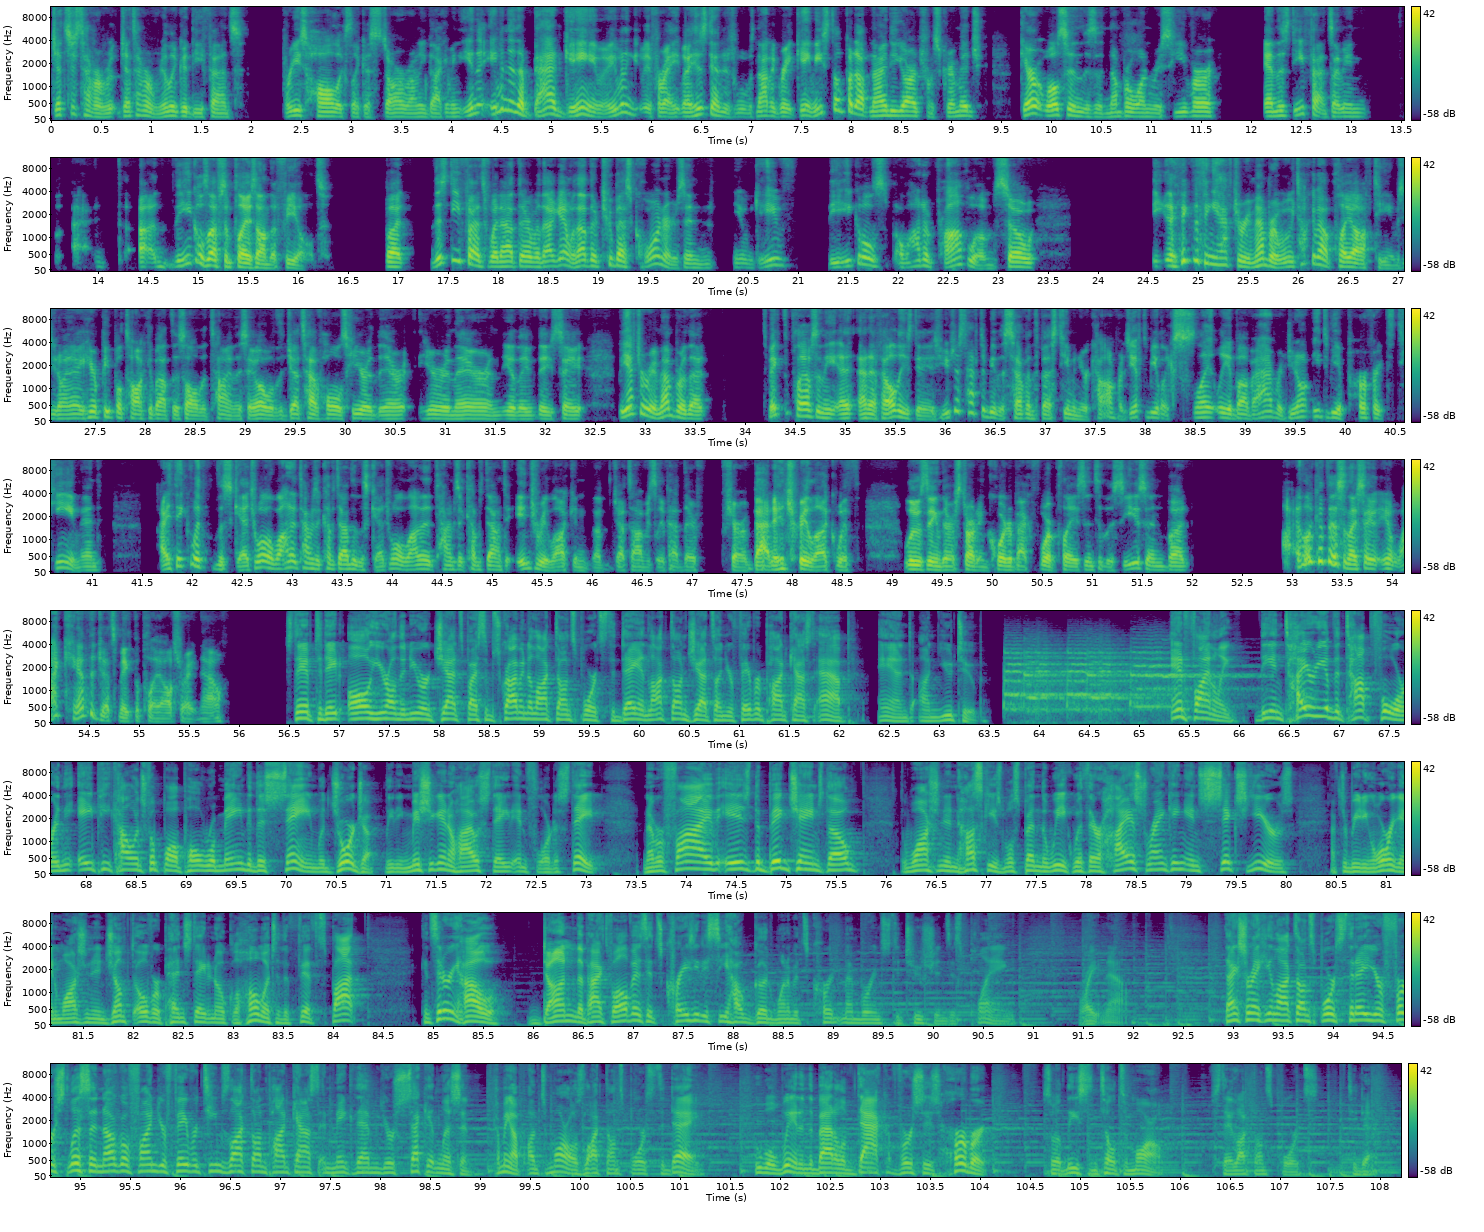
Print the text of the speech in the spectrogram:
Jets just have a Jets have a really good defense. Breece Hall looks like a star running back. I mean, in, even in a bad game, even for by his standards, was not a great game. He still put up 90 yards from scrimmage. Garrett Wilson is a number one receiver, and this defense. I mean, uh, uh the Eagles left some plays on the field, but this defense went out there without again without their two best corners and you know gave the Eagles a lot of problems. So I think the thing you have to remember when we talk about playoff teams, you know, and I hear people talk about this all the time. They say, "Oh, well, the Jets have holes here, there, here, and there," and you know, they they say, but you have to remember that to make the playoffs in the eh, NFL these days, you just have to be the seventh best team in your conference. You have to be like slightly above average. You don't need to be a perfect team. And I think with the schedule, a lot of times it comes down to the schedule. A lot of the times it comes down to injury luck, and the Jets obviously have had their share of bad injury luck with losing their starting quarterback four plays into the season. But I look at this and I say, you know, why can't the Jets make the playoffs right now? Stay up to date all year on the New York Jets by subscribing to Locked On Sports today and Locked On Jets on your favorite podcast app and on YouTube. And finally, the entirety of the top four in the AP college football poll remained the same, with Georgia leading Michigan, Ohio State, and Florida State. Number five is the big change, though. The Washington Huskies will spend the week with their highest ranking in six years after beating Oregon, Washington jumped over Penn State and Oklahoma to the fifth spot. Considering how done the Pac 12 is, it's crazy to see how good one of its current member institutions is playing right now. Thanks for making Locked On Sports today your first listen. Now go find your favorite team's Locked On podcast and make them your second listen. Coming up on tomorrow's Locked On Sports today, who will win in the battle of Dak versus Herbert. So at least until tomorrow, stay locked on sports today.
